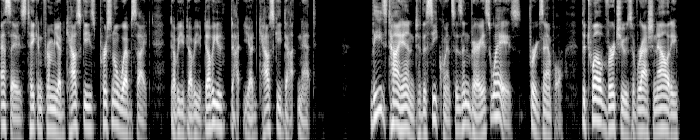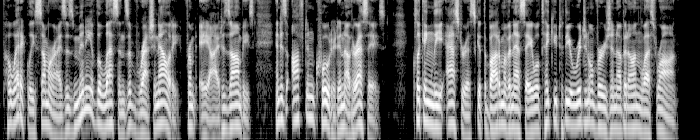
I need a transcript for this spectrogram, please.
essays taken from Yudkowsky's personal website, www.yudkowsky.net. These tie in to the sequences in various ways. For example, the Twelve Virtues of Rationality poetically summarizes many of the lessons of rationality, from AI to zombies, and is often quoted in other essays. Clicking the asterisk at the bottom of an essay will take you to the original version of it on Less Wrong,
